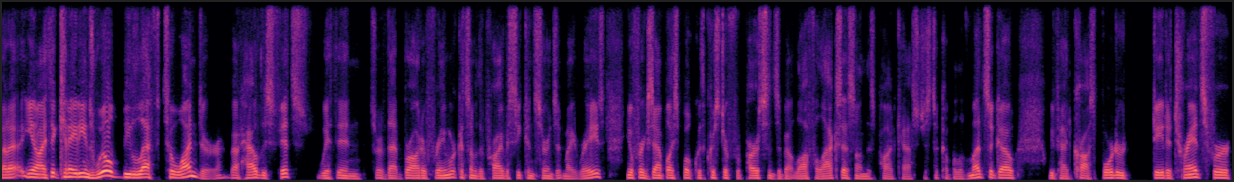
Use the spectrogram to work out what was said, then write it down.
But uh, you know, I think Canadians will be left to wonder about how this fits within sort of that broader framework and some of the privacy concerns it might raise. You know, for example, I spoke with Christopher Parsons about lawful access on this podcast just a couple of months ago. We've had cross-border data transfer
